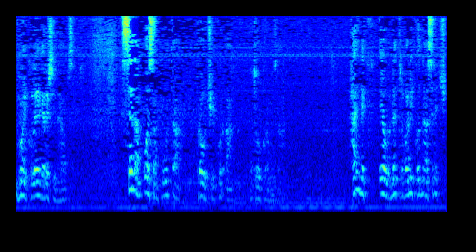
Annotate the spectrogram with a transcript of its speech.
Moj kolega Rešin Hafsović. Sedam, osam puta prouči Kur'an u toku Ramazana. Hajde, evo, ne treba niko od nas reći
